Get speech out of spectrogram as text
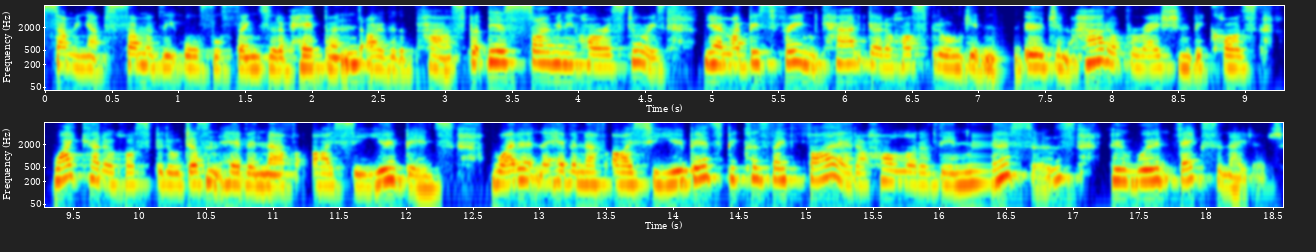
summing up some of the awful things that have happened over the past. But there's so many horror stories. You know, my best friend can't go to hospital and get an urgent heart operation because Waikato Hospital doesn't have enough ICU beds. Why don't they have enough ICU beds? Because they fired a whole lot of their nurses who weren't vaccinated.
